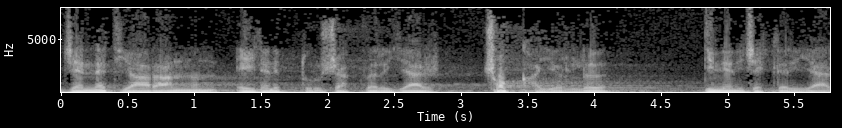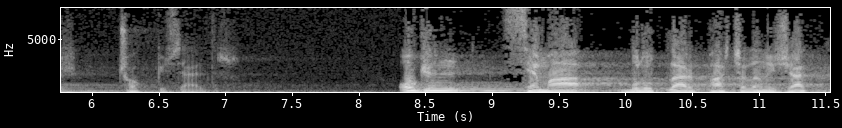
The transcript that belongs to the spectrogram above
cennet yaranının eğlenip duracakları yer çok hayırlı, dinlenecekleri yer çok güzeldir. O gün sema bulutlar parçalanacak,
